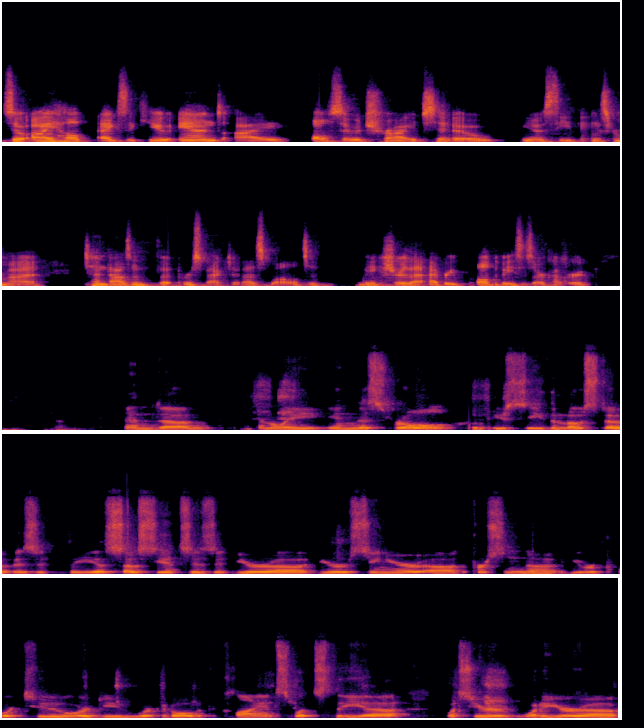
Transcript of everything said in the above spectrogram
so I help execute and I also try to, you know, see things from a 10,000 foot perspective as well to make sure that every, all the bases are covered. And um, Emily, in this role, who do you see the most of? Is it the associates? Is it your uh, your senior, uh, the person uh, you report to, or do you work at all with the clients? What's the uh, what's your what are your uh,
